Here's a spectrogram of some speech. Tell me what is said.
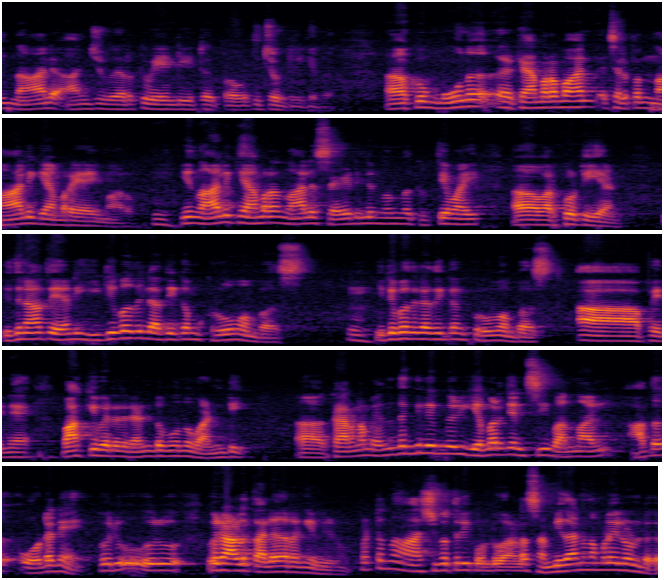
ഈ നാല് അഞ്ച് പേർക്ക് വേണ്ടിയിട്ട് പ്രവർത്തിച്ചുകൊണ്ടിരിക്കുന്നത്. നമുക്ക് മൂന്ന് ക്യാമറമാൻ ചിലപ്പം നാല് ക്യാമറയായി മാറും. ഈ നാല് ക്യാമറ നാല് സൈഡിൽ നിന്ന് കൃത്യമായി വർക്കൗട്ട് ചെയ്യാണ്. ഇതിനകത്ത് ഏതാണ്ട് ഇരുപതിലധികം ക്രൂ മെമ്പേഴ്സ്. ഇരുപതിലധികം ക്രൂ മെമ്പേഴ്സ് പിന്നെ ബാക്കി വരുന്ന രണ്ട് മൂന്ന് വണ്ടി. കാരണം എന്തെങ്കിലും ഒരു എമർജൻസി വന്നാൽ അത് ഉടനെ ഇപ്പോൾ ഒരു ഒരു ഒരാൾ തലയിറങ്ങി വീണു. പെട്ടെന്ന് ആശുപത്രി കൊണ്ടുപോകാനുള്ള സംവിധാനം നമ്മളതിലുണ്ട്.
